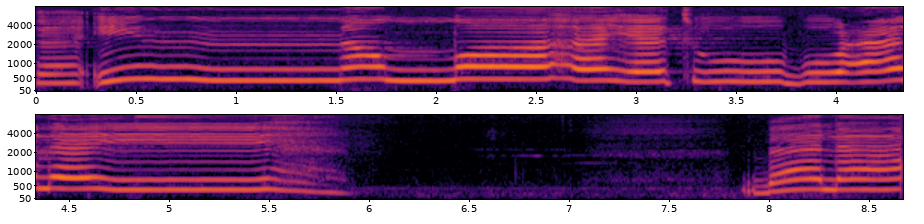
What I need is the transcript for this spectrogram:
فإن الله يتوب عليه. بلى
